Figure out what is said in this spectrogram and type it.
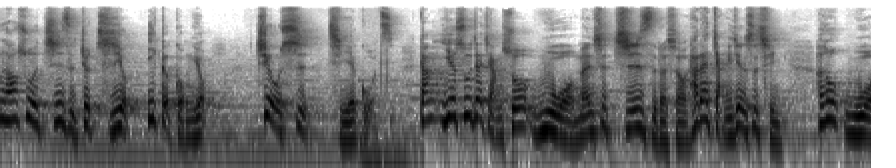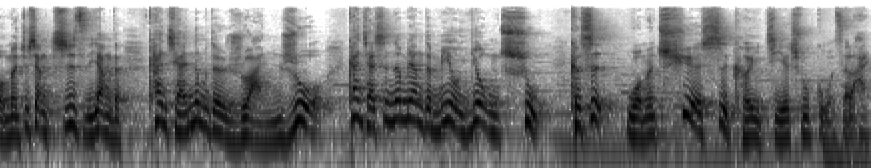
葡萄树的枝子就只有一个功用，就是结果子。当耶稣在讲说我们是枝子的时候，他在讲一件事情。他说：“我们就像枝子一样的，看起来那么的软弱，看起来是那么样的没有用处，可是我们却是可以结出果子来。”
